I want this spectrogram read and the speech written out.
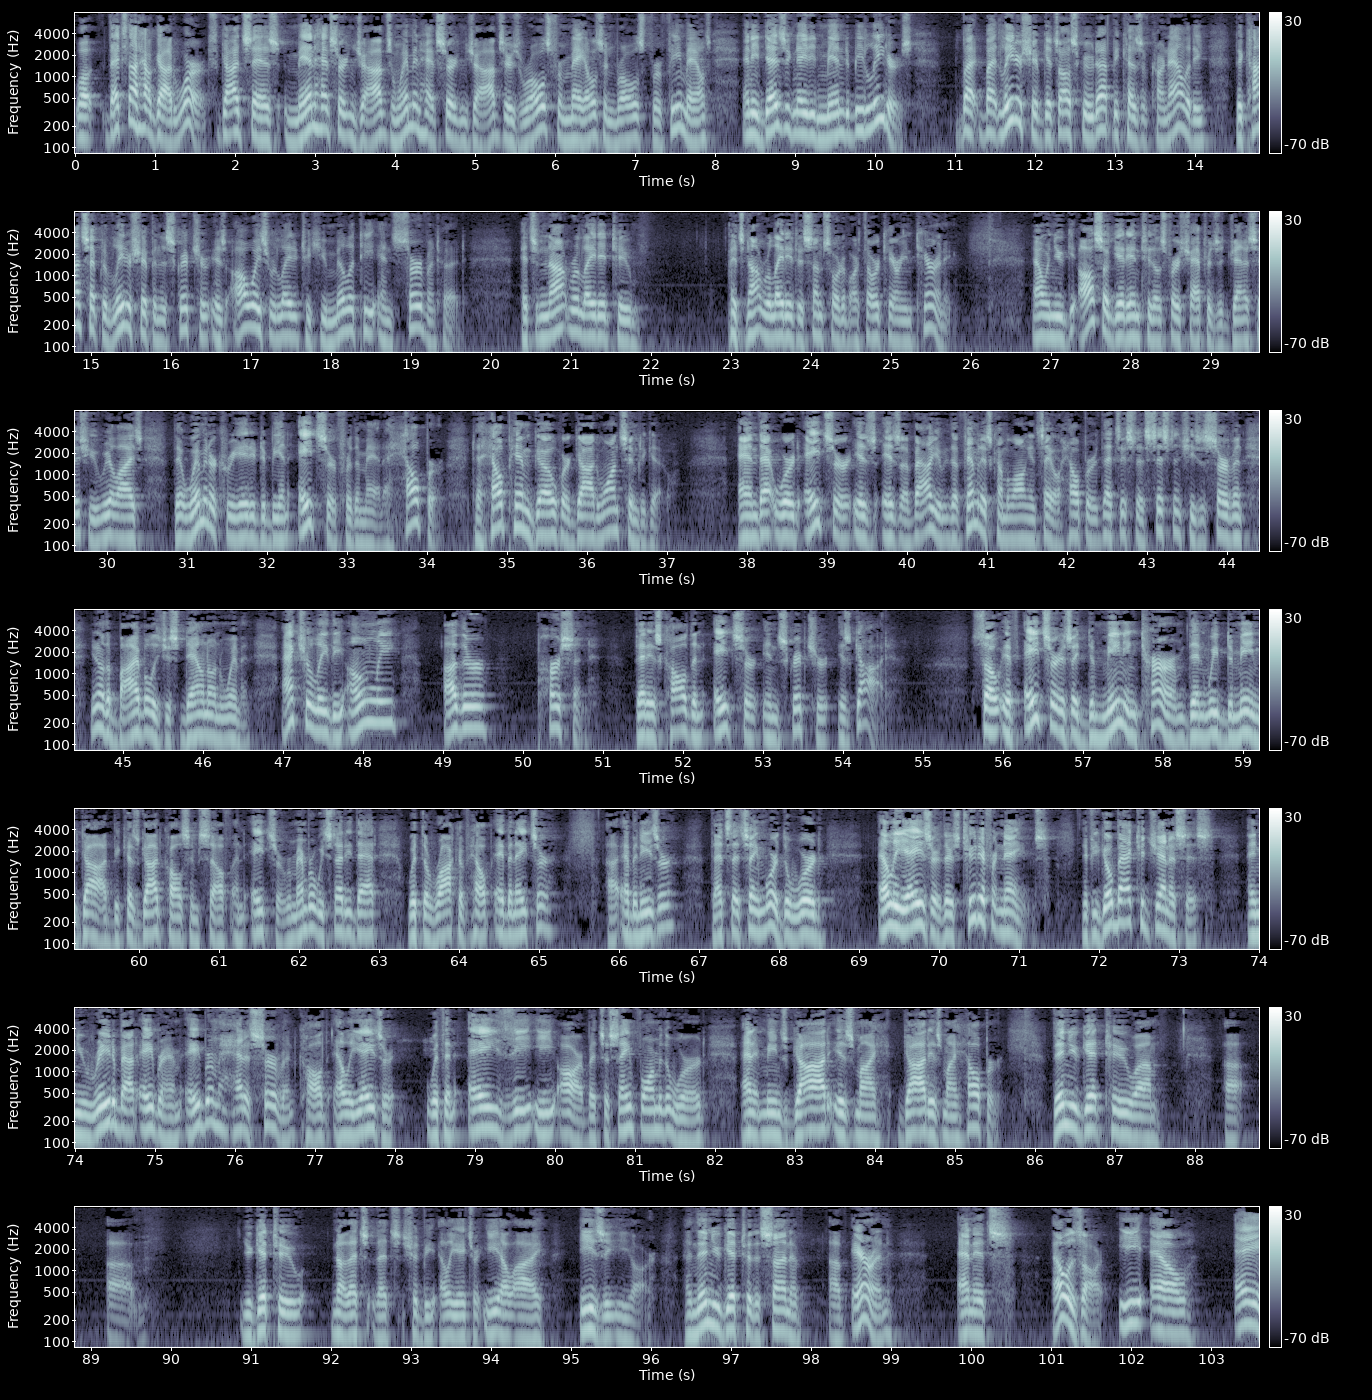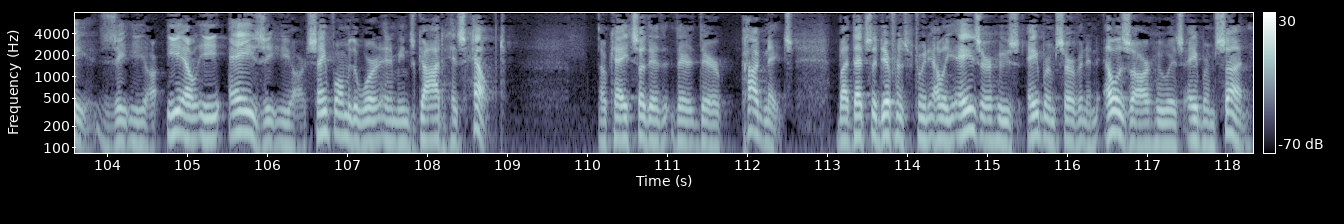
Well, that's not how God works. God says men have certain jobs, women have certain jobs. There's roles for males and roles for females, and He designated men to be leaders. But but leadership gets all screwed up because of carnality. The concept of leadership in the Scripture is always related to humility and servanthood. It's not related to it's not related to some sort of authoritarian tyranny. Now, when you also get into those first chapters of Genesis, you realize that women are created to be an ezer for the man, a helper, to help him go where God wants him to go. And that word ezer is, is a value. The feminists come along and say, oh, helper, that's just an assistant, she's a servant. You know, the Bible is just down on women. Actually, the only other person that is called an ezer in Scripture is God. So if ezer is a demeaning term, then we've demeaned God because God calls himself an ezer. Remember we studied that with the rock of help, Ebenezer? Uh, Ebenezer? That's that same word. The word Eliezer, there's two different names. If you go back to Genesis and you read about Abraham, Abraham had a servant called Eliezer with an A Z E R, but it's the same form of the word, and it means God is my God is my helper. Then you get to um, uh, um, you get to no, that's that should be L E H or E L I E Z E R, and then you get to the son of of Aaron, and it's Eleazar, E L a-Z-E-R, E-L-E-A-Z-E-R. Same form of the word, and it means God has helped. Okay, so they're, they're, they're cognates. But that's the difference between Eliezer, who's Abram's servant, and Eleazar, who is Abram's son.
